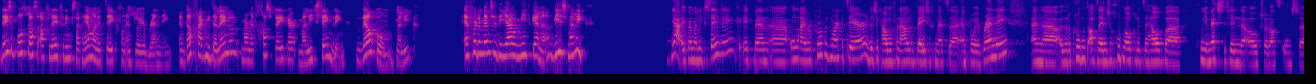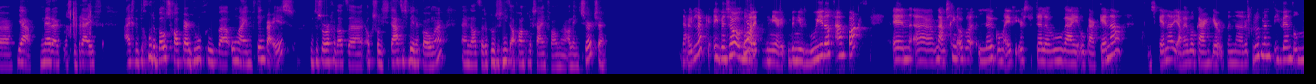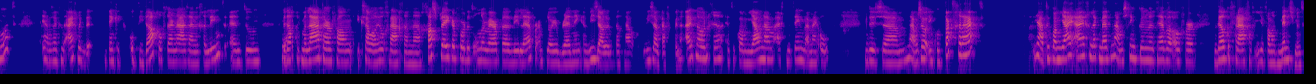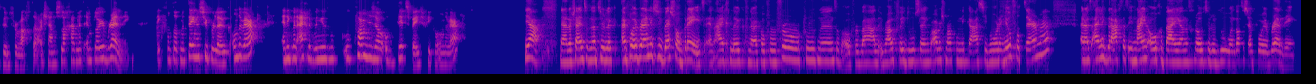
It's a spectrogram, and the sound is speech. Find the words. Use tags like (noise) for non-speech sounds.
Deze podcastaflevering staat helemaal in het teken van employer branding. En dat ga ik niet alleen doen, maar met gastspreker Malik Steenbrink. Welkom, Malik. En voor de mensen die jou niet kennen, wie is Malik? Ja, ik ben Malik Steenbrink. Ik ben uh, online recruitment marketeer. Dus ik hou me voornamelijk bezig met uh, employer branding. En uh, de recruitment afdeling zo goed mogelijk te helpen goede match te vinden ook. Zodat ons ja, merk, ons bedrijf eigenlijk de goede boodschap per doelgroep uh, online vindbaar is. Om te zorgen dat uh, ook sollicitaties binnenkomen en dat de recruiters niet afhankelijk zijn van uh, alleen searchen. Duidelijk. Ik ben zo ook nog wel even benieuwd, benieuwd, hoe je dat aanpakt. En nou, misschien ook wel leuk om even eerst te vertellen hoe wij elkaar kennen. Ons kennen. Ja, we hebben elkaar een keer op een recruitment event ontmoet. Ja, we zijn toen eigenlijk, de, denk ik, op die dag of daarna zijn we gelinkt. En toen bedacht ik me later van, ik zou wel heel graag een uh, gastspreker voor dit onderwerp uh, willen, voor employer branding. En wie zou, ik dat nou, wie zou ik daarvoor kunnen uitnodigen? En toen kwam jouw naam eigenlijk meteen bij mij op. Dus um, nou, zo in contact geraakt. Ja, toen kwam jij eigenlijk met, nou, misschien kunnen we het hebben over welke vragen je van het management kunt verwachten als je aan de slag gaat met employer branding. Ik vond dat meteen een superleuk onderwerp. En ik ben eigenlijk benieuwd, hoe, hoe kwam je zo op dit specifieke onderwerp? Ja, nou, er zijn natuurlijk. Employer branding is natuurlijk best wel breed. En eigenlijk, nou, ik over referral recruitment of over behalen überhaupt van je doelstelling of arbeidsmarktcommunicatie. We horen heel veel termen. En uiteindelijk draagt het in mijn ogen bij aan het grotere doel, en dat is employer branding.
